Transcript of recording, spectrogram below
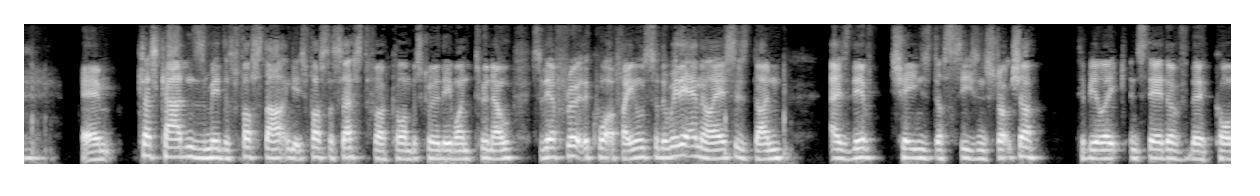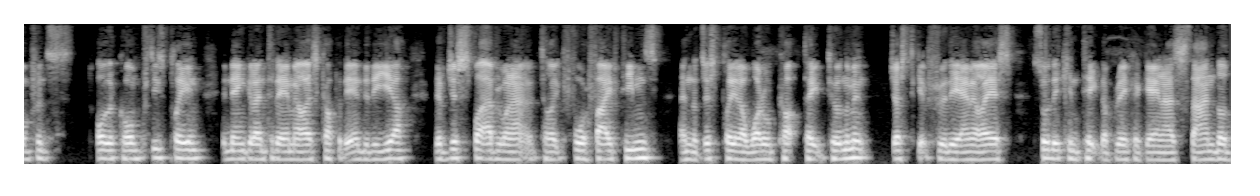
Um, Chris Caddens has made his first start and gets first assist for Columbus Crew. They won 2 0. So they're through to the quarterfinals. So the way the MLS is done is they've changed their season structure to be like instead of the conference, all the conferences playing and then go into the MLS Cup at the end of the year, they've just split everyone out into like four or five teams, and they're just playing a World Cup type tournament just to get through the MLS, so they can take the break again as standard.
